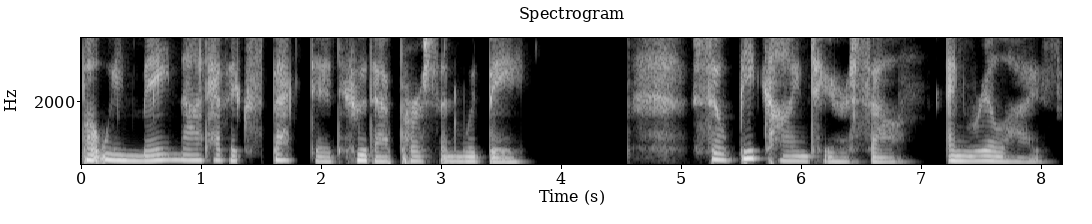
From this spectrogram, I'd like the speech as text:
But we may not have expected who that person would be. So be kind to yourself and realize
